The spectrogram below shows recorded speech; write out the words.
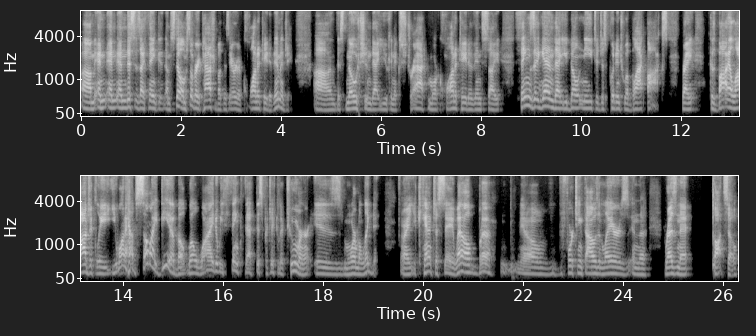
Um, and, and, and this is, I think, I'm still, I'm still very passionate about this area of quantitative imaging. Uh, this notion that you can extract more quantitative insight, things again that you don't need to just put into a black box, right? Because biologically, you want to have some idea about, well, why do we think that this particular tumor is more malignant? All right, you can't just say, well, bruh, you know, 14,000 layers in the ResNet thought so,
